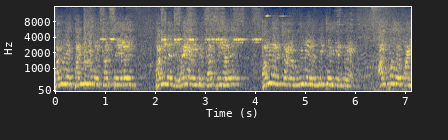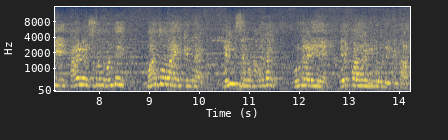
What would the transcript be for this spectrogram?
தமிழர் தண்ணீர் கருத்தியலை தமிழர் இளைஞர் என்ற கருத்தியலை தமிழருக்கான உரிமைகளை மீட்டெடுக்கின்ற அற்புத பணியை தலைமையில் சுமந்து கொண்டு மருத்துவராக இருக்கின்ற எழில் செல்வன் அவர்கள் உங்களிடையே வேட்பாளராக நின்று கொண்டிருக்கின்றார்.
